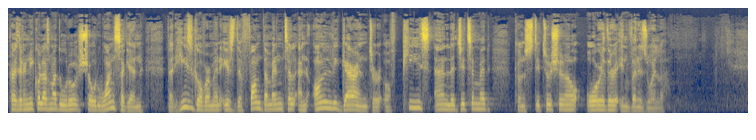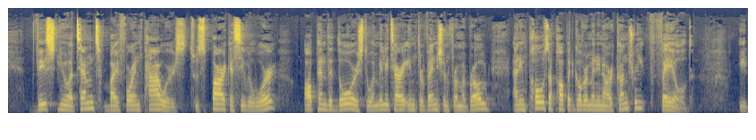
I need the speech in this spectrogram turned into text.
President Nicolas Maduro showed once again that his government is the fundamental and only guarantor of peace and legitimate constitutional order in Venezuela. This new attempt by foreign powers to spark a civil war opened the doors to a military intervention from abroad and impose a puppet government in our country failed. It,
